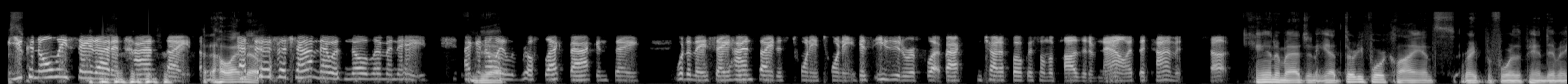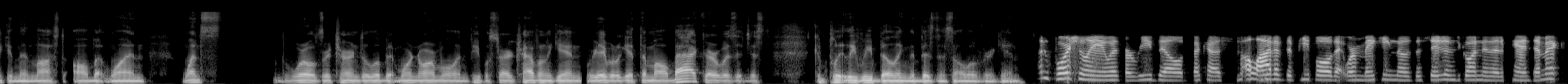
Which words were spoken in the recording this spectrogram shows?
You can only say that in hindsight. oh, I know. At the, time, there was no lemonade. I can yeah. only reflect back and say, what do they say? Hindsight is twenty twenty. It's easy to reflect back and try to focus on the positive now. At the time, it sucked. Can't imagine. He had 34 clients right before the pandemic, and then lost all but one. Once the world returned a little bit more normal and people started traveling again, were you able to get them all back, or was it just completely rebuilding the business all over again? Unfortunately, it was a rebuild because a lot of the people that were making those decisions going into the pandemic,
